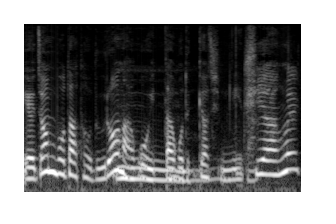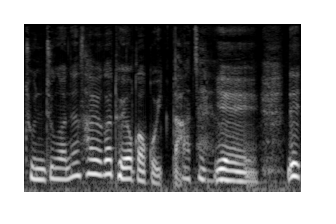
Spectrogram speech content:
예전보다 더 늘어나고 음. 있다고 느껴집니다. 취향을 존중하는 사회가 되어가고 있다. 맞아요. 예. 근데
